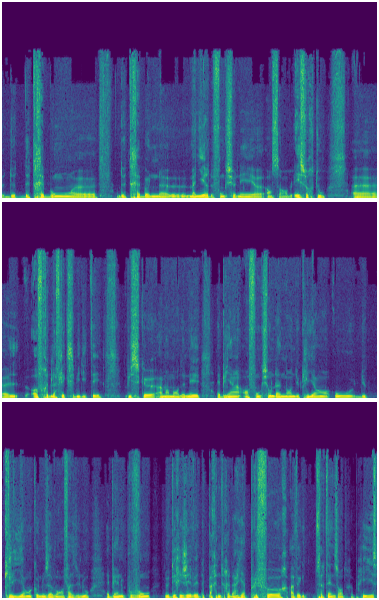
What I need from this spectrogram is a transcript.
de, très euh, de très bonnes euh, manières de fonctionner euh, ensemble. Et surtout, offre de la flexibilité, puisque à un moment donné, eh bien, en fonction de la demande du client ou du client que nous avons en face de nous, eh bien, nous pouvons nous diriger vers des partenariats plus forts avec certaines entreprises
